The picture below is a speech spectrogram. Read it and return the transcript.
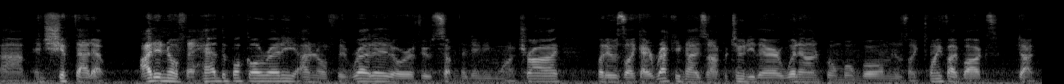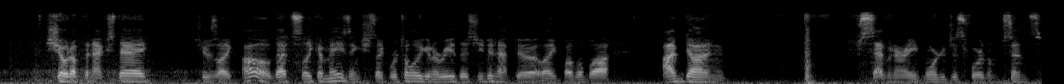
um, and shipped that out. I didn't know if they had the book already. I don't know if they read it or if it was something they didn't even want to try. But it was like I recognized an opportunity there, went on, boom, boom, boom. And it was like 25 bucks, done. Showed up the next day. She was like, oh, that's like amazing. She's like, we're totally to read this. You didn't have to, like, blah, blah, blah. I've done seven or eight mortgages for them since,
